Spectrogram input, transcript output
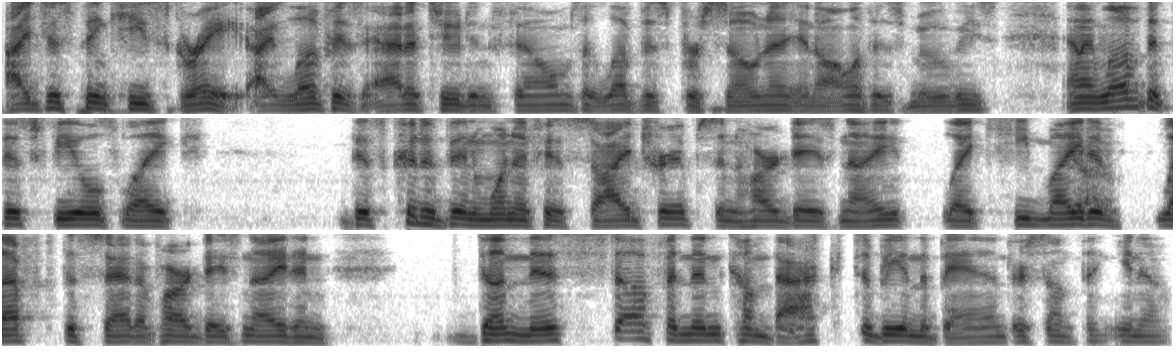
I just think he's great. I love his attitude in films. I love his persona in all of his movies. And I love that this feels like this could have been one of his side trips in Hard Day's Night. Like he might yeah. have left the set of Hard Day's Night and done this stuff and then come back to be in the band or something, you know.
